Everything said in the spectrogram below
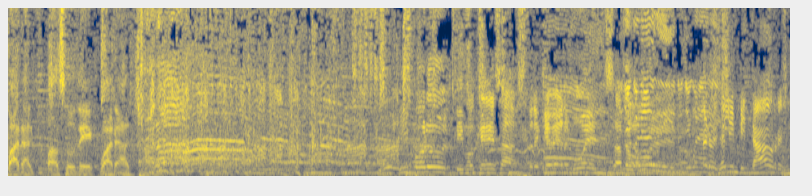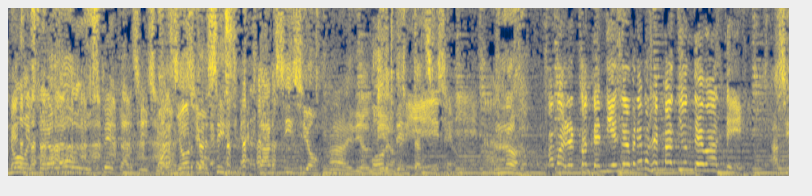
para el paso de Guaracha. Y por último, qué desastre, qué vergüenza, pero bueno. Es el invitado, No, estoy hablando de usted, Tarcisio. Señor Tarcisio. Tarcisio. Ay, Dios mío. Orden Tarcisio. No. Vamos a ser contendiendo, veremos en más de un debate. Así.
